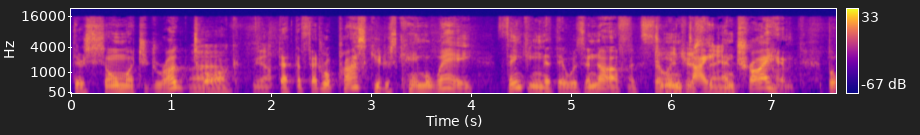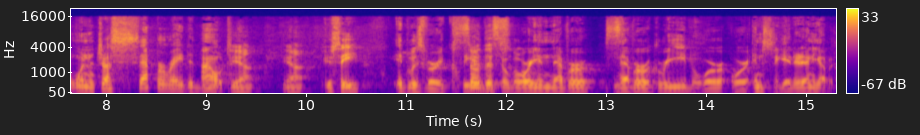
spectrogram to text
there's so much drug talk yeah. that the federal prosecutors came away thinking that there was enough so to indict and try him. But when just separated out, yeah, yeah. you see, it was very clear So this- that DeLorean never, never agreed or, or instigated any of it.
